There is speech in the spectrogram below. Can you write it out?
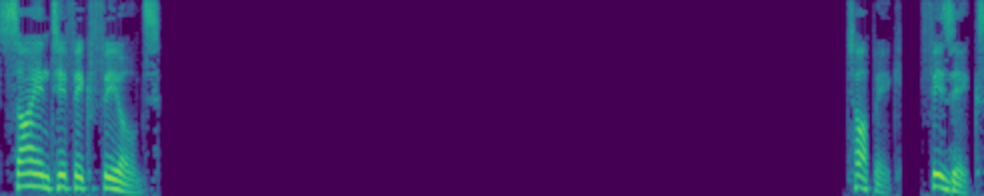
Scientific fields Physics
